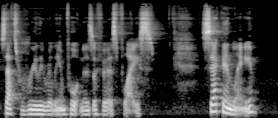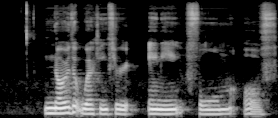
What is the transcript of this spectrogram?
So that's really, really important as a first place. Secondly, know that working through any form of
